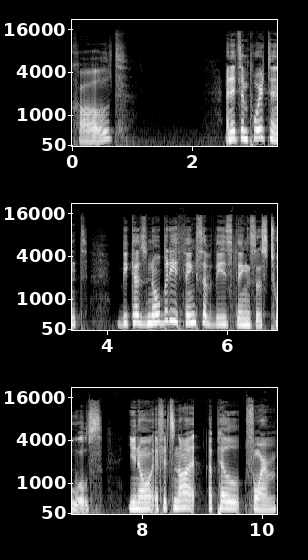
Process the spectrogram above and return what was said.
called, and it's important because nobody thinks of these things as tools. You know, if it's not a pill form,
